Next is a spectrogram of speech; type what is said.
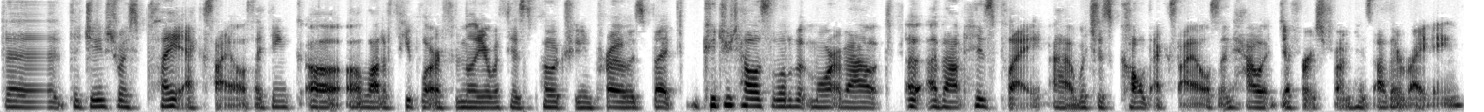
the the James Joyce play Exiles. I think uh, a lot of people are familiar with his poetry and prose, but could you tell us a little bit more about uh, about his play, uh, which is called Exiles, and how it differs from his other writing?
